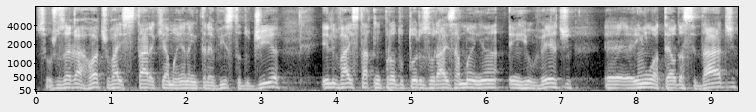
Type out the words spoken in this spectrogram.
O senhor José Garrote vai estar aqui amanhã na entrevista do dia. Ele vai estar com produtores rurais amanhã em Rio Verde, eh, em um hotel da cidade.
